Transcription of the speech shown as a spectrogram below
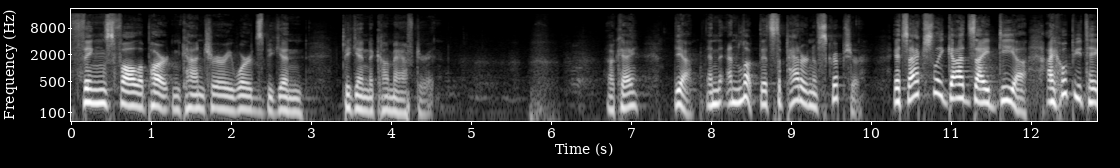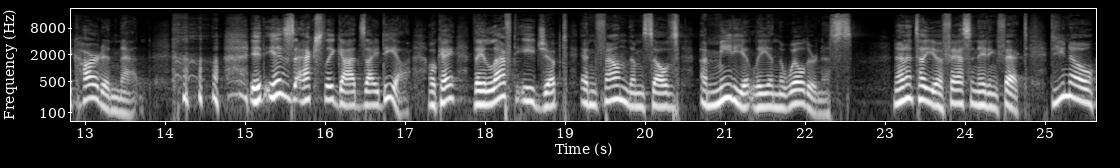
things fall apart and contrary words begin, begin to come after it. Okay? Yeah. And, and look, it's the pattern of Scripture. It's actually God's idea. I hope you take heart in that. it is actually God's idea. Okay? They left Egypt and found themselves immediately in the wilderness. Now, I'm going to tell you a fascinating fact. Do you know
